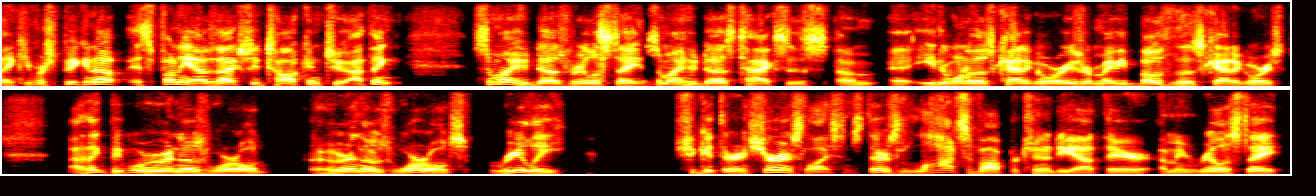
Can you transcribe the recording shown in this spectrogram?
Thank you for speaking up. It's funny. I was actually talking to I think somebody who does real estate, somebody who does taxes, um, either one of those categories or maybe both of those categories. I think people who are in those world who are in those worlds really should get their insurance license. There's lots of opportunity out there. I mean, real estate.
